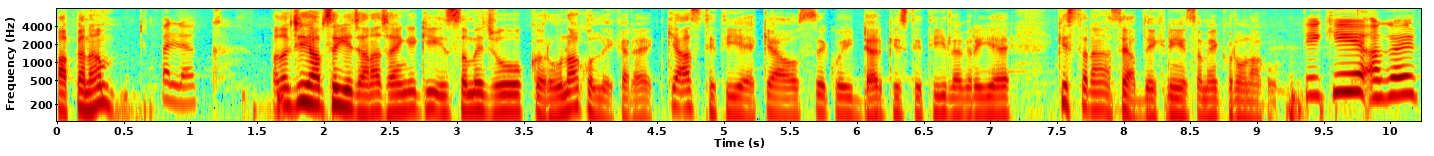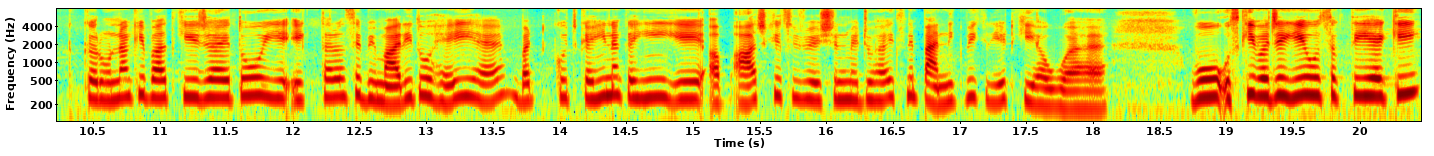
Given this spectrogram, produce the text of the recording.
आपका नाम? पलक। पलक जी आपसे ये जाना चाहेंगे कि इस समय जो कोरोना को लेकर है क्या स्थिति है? क्या उससे कोई डर की स्थिति लग रही है? किस तरह से आप देख रही हैं इस समय कोरोना को? देखिए अगर कोरोना की बात की जाए तो ये एक तरह से बीमारी तो है ही है बट कुछ कहीं ना कहीं ये अब आज की सिचुएशन में जो है इसने पैनिक भी क्रिएट किया हुआ है। वो उसकी वजह ये हो सकती है कि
